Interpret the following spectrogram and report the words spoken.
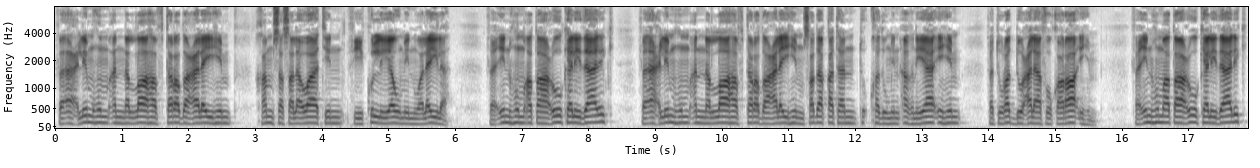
فأعلمهم أن الله افترض عليهم خمس صلوات في كل يوم وليلة فإنهم أطاعوك لذلك فأعلمهم أن الله افترض عليهم صدقة تؤخذ من أغنيائهم فترد على فقرائهم فانهم اطاعوك لذلك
